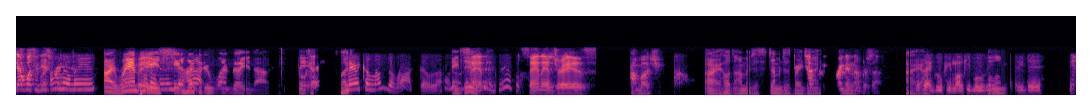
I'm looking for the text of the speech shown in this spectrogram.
that wasn't his I don't know, man. All right, Rampage. Rampage, man, eight The Rock. hundred and one million dollars. Okay, But- America loves The Rock, though. I don't know. They That's do. a good example. San Andreas. how much? All right, hold on. I'm gonna just I'm gonna just break down. bring the numbers up. All right, What's that Goofy Monkey movie Pull 'em. that he did?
